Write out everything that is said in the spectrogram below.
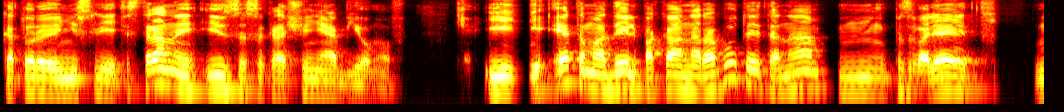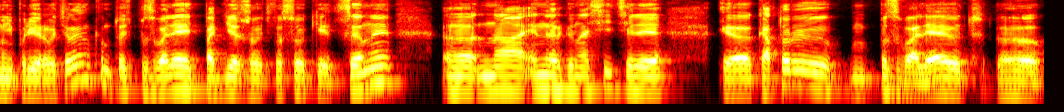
которые несли эти страны из-за сокращения объемов. И эта модель, пока она работает, она позволяет манипулировать рынком, то есть позволяет поддерживать высокие цены э, на энергоносители, э, которые позволяют э,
